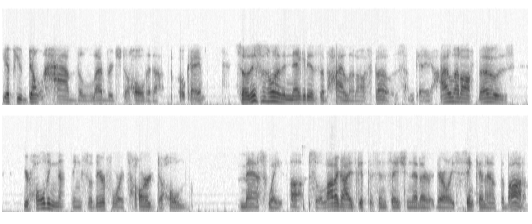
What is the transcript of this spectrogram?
if you don't have the leverage to hold it up okay so this is one of the negatives of high let off bows. Okay, high let off bows, you're holding nothing, so therefore it's hard to hold mass weight up. So a lot of guys get the sensation that they're, they're always sinking out the bottom.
